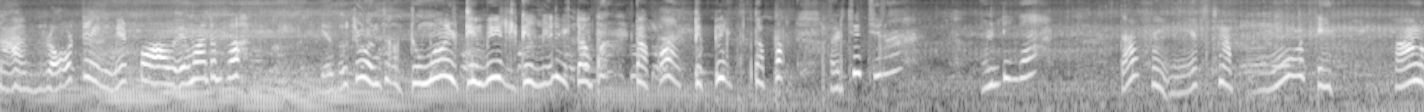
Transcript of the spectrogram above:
நான் ரோட்டில் இனிமேல் போகவே மாட்டேன்ப்பா. ஏதாச்சும் வந்து டுமால் டிமில் டிமில் டப்பா டப்பா டிப்பி டப்பா. அடிச்சிச்சுன்னா வண்டிங்க. தான் நான் போட்டேன். வாங்க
